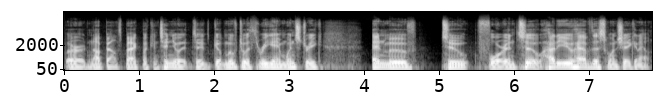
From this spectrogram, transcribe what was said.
or not bounce back, but continue it to go, move to a three game win streak and move to four and two. How do you have this one shaken out?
